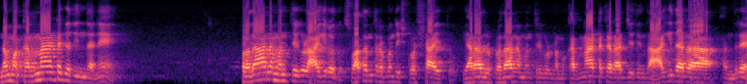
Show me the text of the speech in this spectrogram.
ನಮ್ಮ ಕರ್ನಾಟಕದಿಂದನೇ ಪ್ರಧಾನಮಂತ್ರಿಗಳು ಆಗಿರೋದು ಸ್ವಾತಂತ್ರ್ಯ ಬಂದು ಇಷ್ಟು ವರ್ಷ ಆಯಿತು. ಯಾರಾದರೂ ಪ್ರಧಾನಮಂತ್ರಿಗಳು ನಮ್ಮ ಕರ್ನಾಟಕ ರಾಜ್ಯದಿಂದ ಆಗಿದಾರಾ ಅಂದರೆ,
